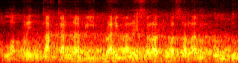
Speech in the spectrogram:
Allah perintahkan Nabi Ibrahim alaihissalatu wassalam untuk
